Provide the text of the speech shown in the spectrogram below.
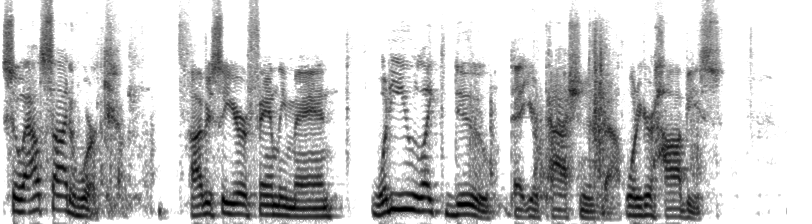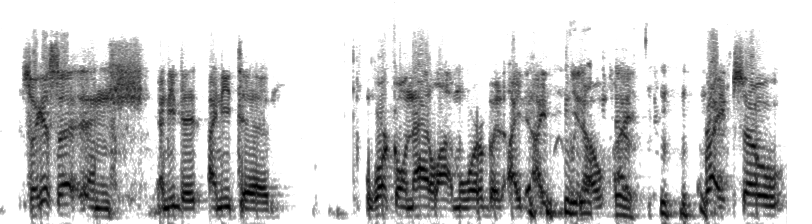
So outside of work, obviously you're a family man. What do you like to do that you're passionate about? What are your hobbies? So I guess, that, and I need to I need to work on that a lot more. But I, I you know, I, right. So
